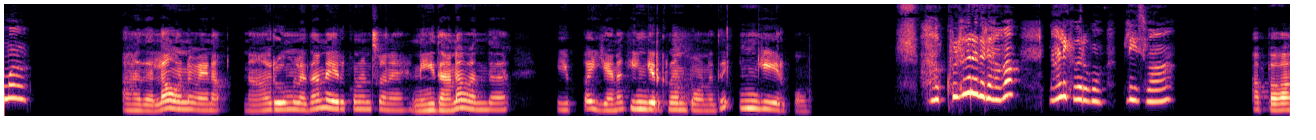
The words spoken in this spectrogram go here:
போவோமா அதெல்லாம் ஒண்ணு வேணாம். நான் ரூம்ல தானே இருக்கணும்னு சொன்னேன். நீ தானே வந்த. இப்ப எனக்கு இங்க இருக்கணும்னு தோணுது. இங்கே இருப்போம். குளிருதுடா நாளைக்கு வருவோம். ப்ளீஸ் வா. அப்ப வா.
